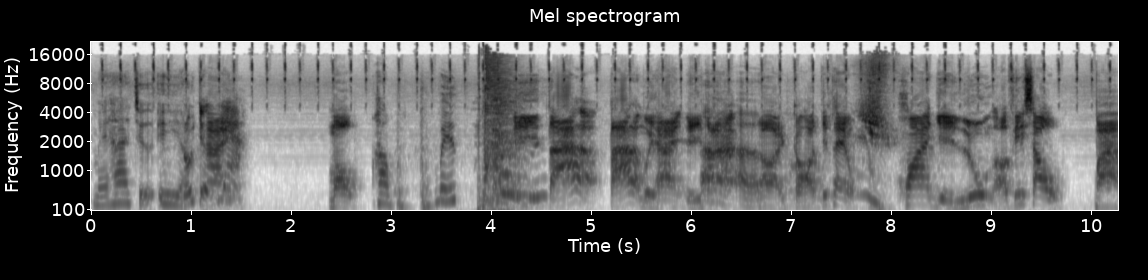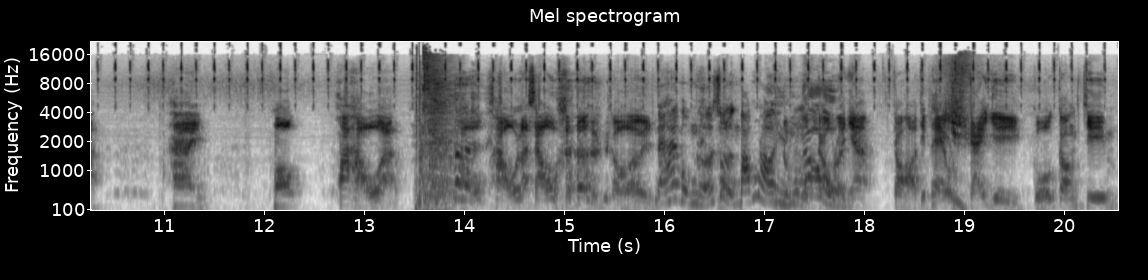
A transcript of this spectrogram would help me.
12 chữ Y à? Đố chữ Hai. nha. một Không. Biết. y tá ạ. tá là 12 y tá À, ờ. rồi câu hỏi tiếp theo hoa gì luôn ở phía sau ba hai một hoa hậu à hậu hậu là sau trời ơi. Đã hết một nửa số lượng bóng rồi. đúng một câu rồi nha. Câu hỏi tiếp theo. Cái gì của con chim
